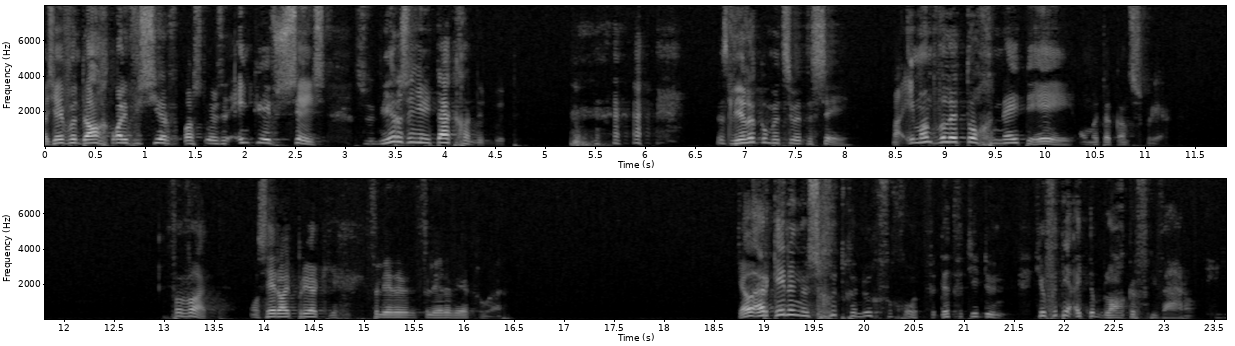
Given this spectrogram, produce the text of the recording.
As jy vandag kwalifiseer vir pastoor, is dit NQF6. So meer as wat jy in die tech gaan doen moet. Dis lelik om dit so te sê. Maar iemand wil dit tog net hê om dit te kan spreek. Vir wat? Ons het daai preek verlede verlede week gehoor. Jou erkenning is goed genoeg vir God vir dit wat jy doen. Jy hoef dit nie uit te blaker vir die wêreld nie.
